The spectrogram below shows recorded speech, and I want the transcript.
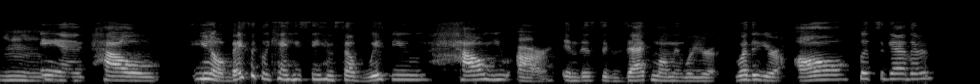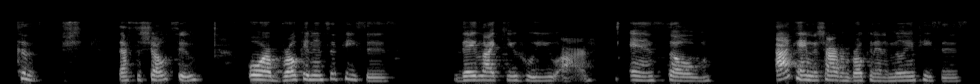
mm. and how you know, basically, can he see himself with you, how you are in this exact moment where you're, whether you're all put together, because that's the show too, or broken into pieces, they like you who you are. And so I came to Sharpen broken in a million pieces.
